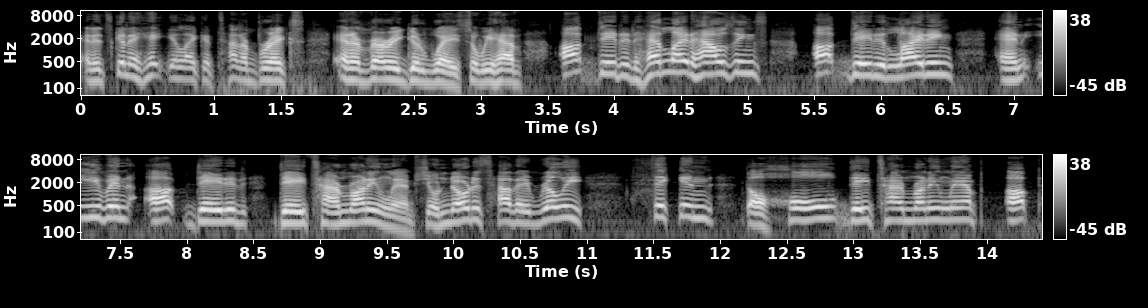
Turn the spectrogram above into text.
and it's gonna hit you like a ton of bricks in a very good way. So we have updated headlight housings, updated lighting, and even updated daytime running lamps. You'll notice how they really thickened the whole daytime running lamp up.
